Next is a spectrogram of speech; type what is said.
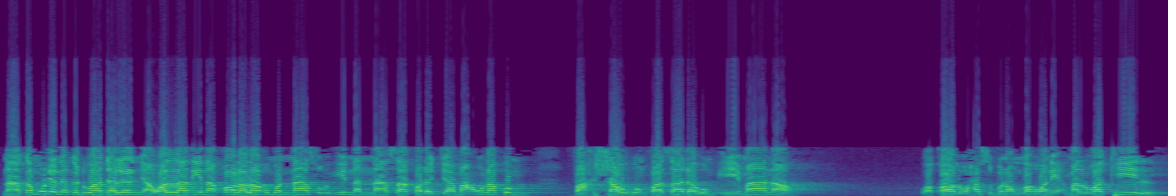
Nah, kemudian yang kedua dalilnya walladzina qala lahumun nasu innan nasa qad jama'u lakum fahsyauhum fazadahum imana Wa qalu hasbunallahu wa ni'mal wakil.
